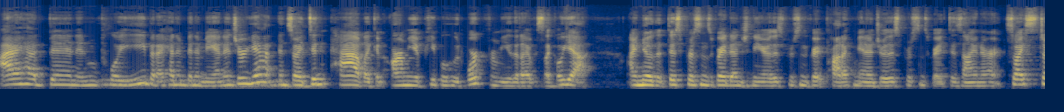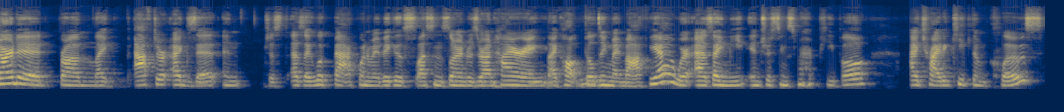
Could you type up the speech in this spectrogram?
I had been an employee, but I hadn't been a manager yet, and so I didn't have like an army of people who'd work for me that I was like, oh yeah, I know that this person's a great engineer, this person's a great product manager, this person's a great designer. So I started from like after exit and just as I look back, one of my biggest lessons learned was around hiring. I call it mm-hmm. building my mafia, where as I meet interesting, smart people, I try to keep them close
